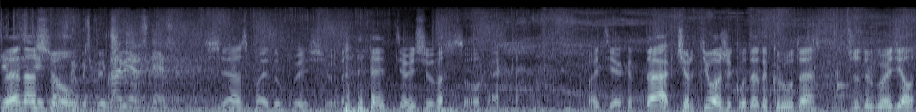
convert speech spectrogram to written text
Да нашел. Проверь здесь. Сейчас пойду поищу. Тещу нашел. Потеха. Так, чертежик, вот это круто. Что другое дело?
